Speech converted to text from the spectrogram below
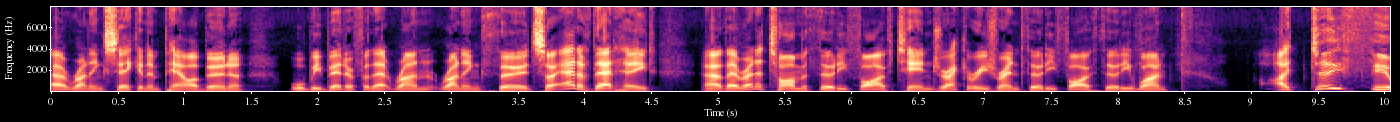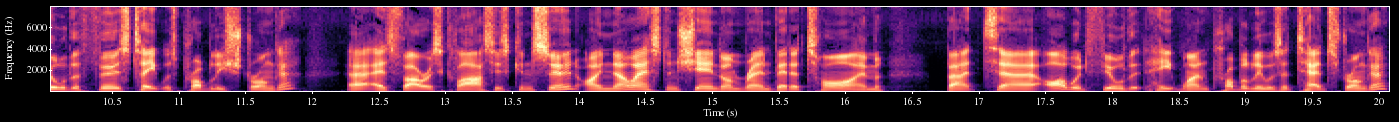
uh, running second and Power Burner will be better for that run running third. So out of that heat, uh, they ran a time of 35.10. Dracarys ran 35.31. I do feel the first heat was probably stronger uh, as far as class is concerned. I know Aston Shandon ran better time, but uh, I would feel that Heat 1 probably was a tad stronger.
